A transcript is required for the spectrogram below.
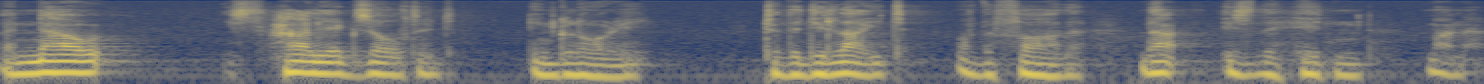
and now he's highly exalted in glory to the delight of the Father. That is the hidden manna.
